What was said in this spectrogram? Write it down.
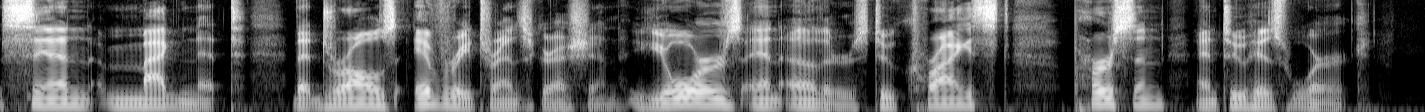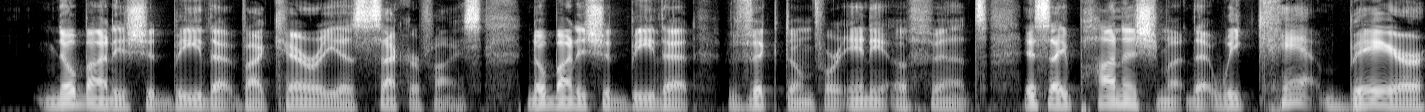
sin magnet that draws every transgression, yours and others, to Christ's person and to his work. Nobody should be that vicarious sacrifice. Nobody should be that victim for any offense. It's a punishment that we can't bear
